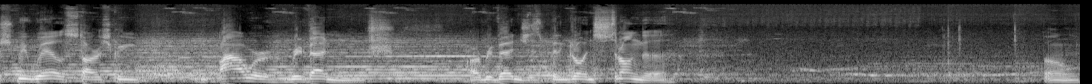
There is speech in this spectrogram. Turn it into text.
Course we will, Starscream. Our revenge. Our revenge has been growing stronger. Boom.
